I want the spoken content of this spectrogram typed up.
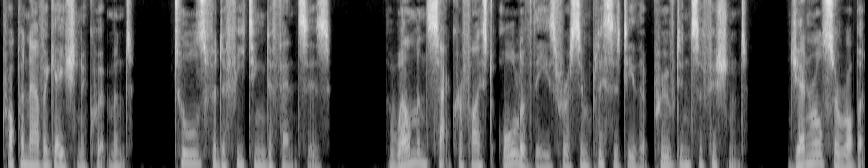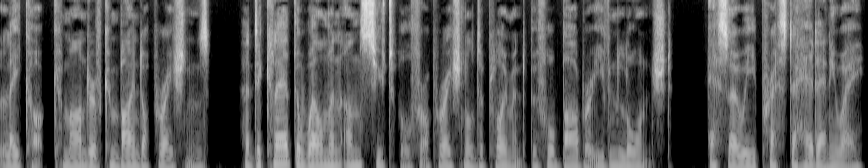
proper navigation equipment, tools for defeating defences. The Welman sacrificed all of these for a simplicity that proved insufficient. General Sir Robert Laycock, commander of combined operations, had declared the Welman unsuitable for operational deployment before Barbara even launched. SOE pressed ahead anyway.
